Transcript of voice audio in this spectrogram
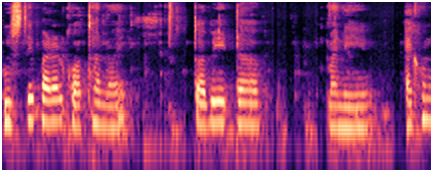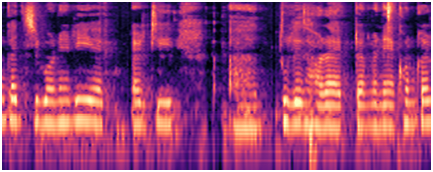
বুঝতে পারার কথা নয়। তবে এটা মানে এখনকার জীবনেরই এক, আর কি তুলে ধরা একটা মানে এখনকার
